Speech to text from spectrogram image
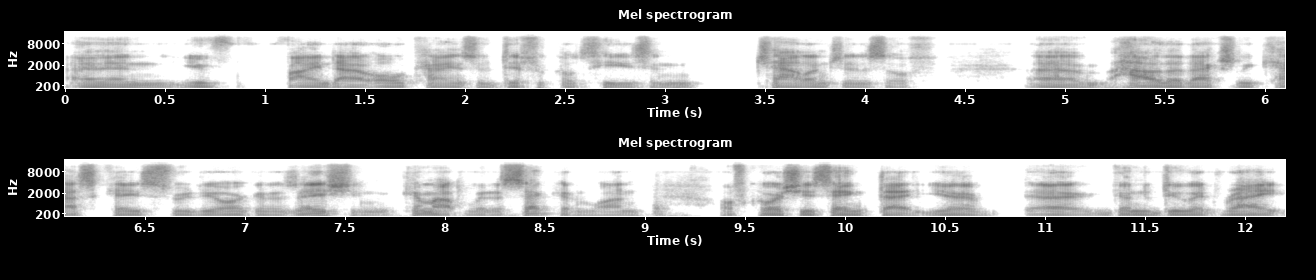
And then you find out all kinds of difficulties and challenges of um, how that actually cascades through the organization. You come up with a second one. Of course, you think that you're uh, going to do it right.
